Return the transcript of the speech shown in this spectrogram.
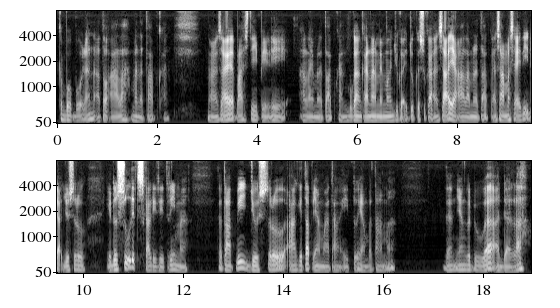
kebobolan atau Allah menetapkan? Nah, saya pasti pilih Allah yang menetapkan. Bukan karena memang juga itu kesukaan saya Allah menetapkan. Sama saya tidak, justru itu sulit sekali diterima. Tetapi justru Alkitab yang matang itu yang pertama. Dan yang kedua adalah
